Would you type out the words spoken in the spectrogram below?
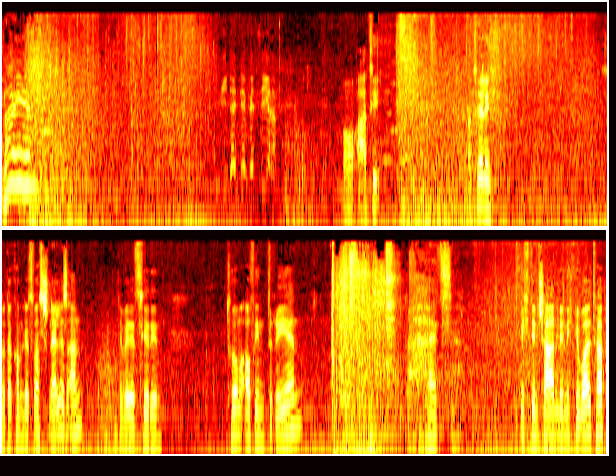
Nein! Oh, Arti. Natürlich. So, da kommt jetzt was Schnelles an. Der wird jetzt hier den Turm auf ihn drehen. Ah, jetzt nicht den Schaden, den ich gewollt habe.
